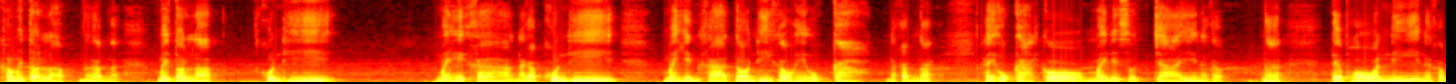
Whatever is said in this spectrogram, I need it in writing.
เขาไม่ต้อนรับนะครับนะไม่ต้อนรับคนที่ไม่ให้ค่านะครับ คนที่ไม่เห็นค่าตอนที่เขาให้โอกาสนะครับนะให้โอกาสก็ไม่ได้สนใจนะครับนะแต่พอวันนี้นะครับ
